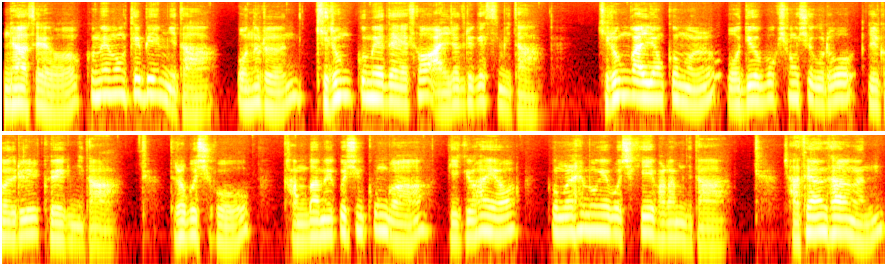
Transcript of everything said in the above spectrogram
안녕하세요. 꿈의 몽TV입니다. 오늘은 기름 꿈에 대해서 알려드리겠습니다. 기름 관련 꿈을 오디오북 형식으로 읽어드릴 계획입니다. 들어보시고 간밤에 꾸신 꿈과 비교하여 꿈을 해몽해 보시기 바랍니다. 자세한 사항은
